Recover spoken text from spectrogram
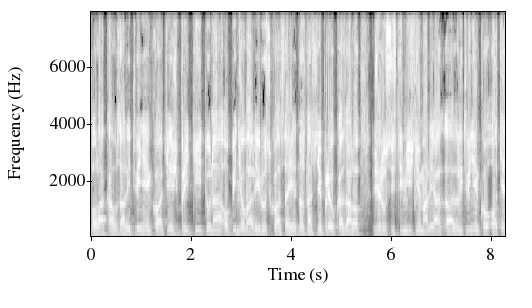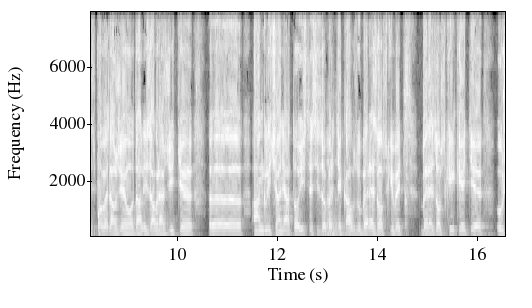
bola kauza Litvinenko a tiež Briti tu na obviňovali Rusko a sa jednoznačne preukázalo, že Rusi s tým nič nemali a, a Litvinenkov otec povedal, že ho dali zavraždiť e, e, Angličania. A to isté si zoberte kauzu Berezovský, veď Berezovský, keď e, už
